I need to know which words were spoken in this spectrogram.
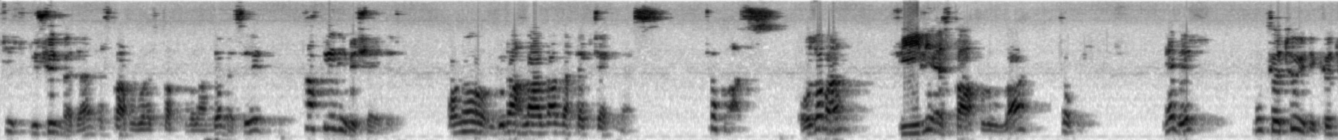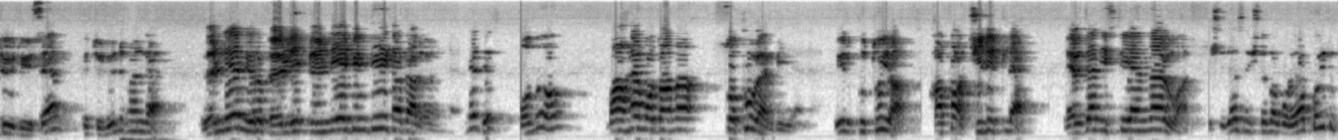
hiç düşünmeden estağfurullah estağfurullah demesi taklidi bir şeydir. Onu günahlardan da pek çekmez. Çok az. O zaman fiili estağfurullah çok iyidir. Nedir? Bu kötüydü. Kötüydüyse kötülüğünü önler. Önleyemiyorum. Önle, önleyebildiği kadar önler. Nedir? Onu mahrem odana sokuver bir yere. Bir kutuya, kapa, kilitle. Evden isteyenler var. İşte dersin işte bak oraya koyduk.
